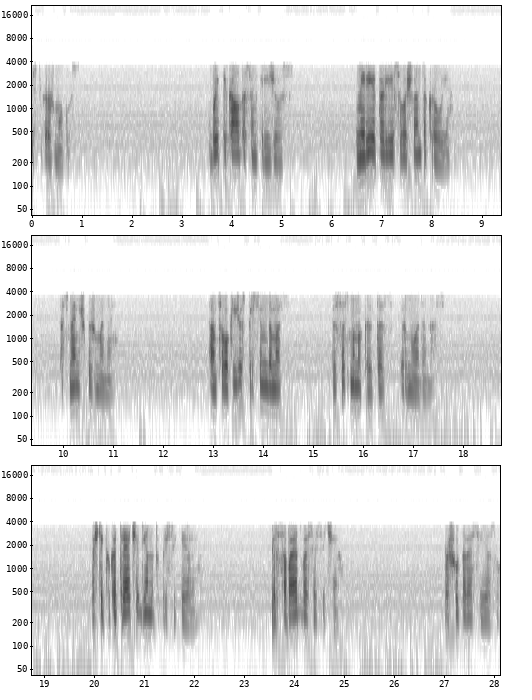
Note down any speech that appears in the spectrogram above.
ir tikras žmogus. Buvai prikaltas ant kryžiaus, mirėjai pralyjai savo šventą kraują asmeniškai už mane. Ant savo kryžius prisimdamas visas mano kaltes ir nuodėmes. Aš tikiu, kad trečią dieną tu prisikėlė. Ir savaitę dvasiasi čia. Prašau tavęs, Jėzau.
